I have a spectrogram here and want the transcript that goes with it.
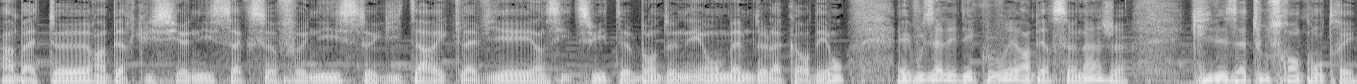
un batteur, un percussionniste, saxophoniste, guitare et clavier, et ainsi de suite, bandoneon, même de l'accordéon. Et vous allez découvrir un personnage qui les a tous rencontrés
